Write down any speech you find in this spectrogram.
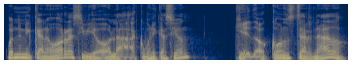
Cuando Nicanor recibió la comunicación, quedó consternado,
